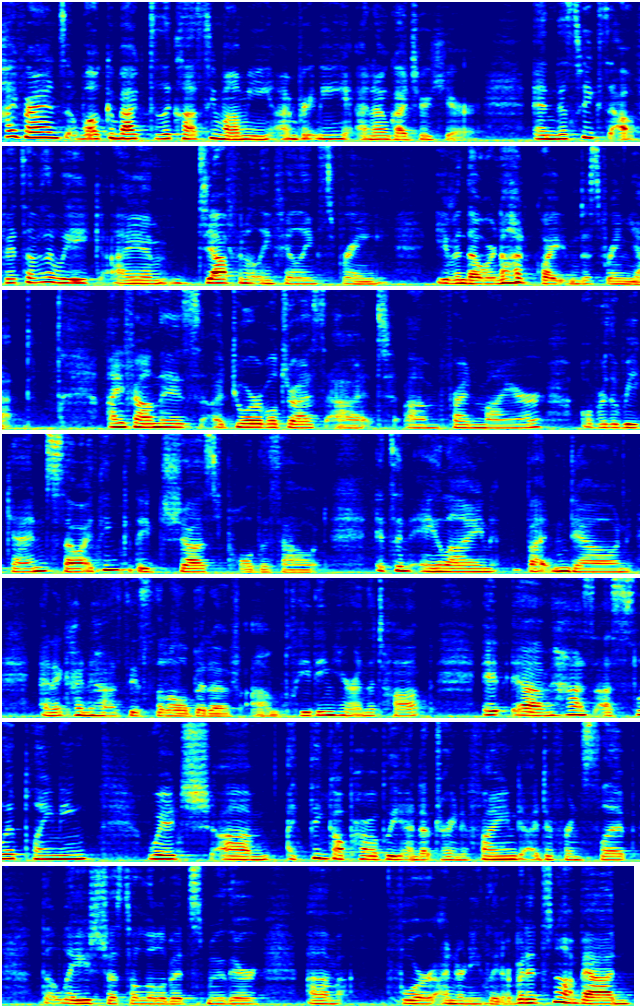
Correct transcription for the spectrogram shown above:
Hi friends, welcome back to the Classy Mommy. I'm Brittney and I'm glad you're here. In this week's outfits of the week, I am definitely feeling spring, even though we're not quite into spring yet. I found this adorable dress at um, Fred Meyer over the weekend, so I think they just pulled this out. It's an A-line button down, and it kind of has this little bit of um, pleating here on the top. It um, has a slip lining, which um, I think I'll probably end up trying to find a different slip that lays just a little bit smoother um, for underneath later, but it's not bad.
